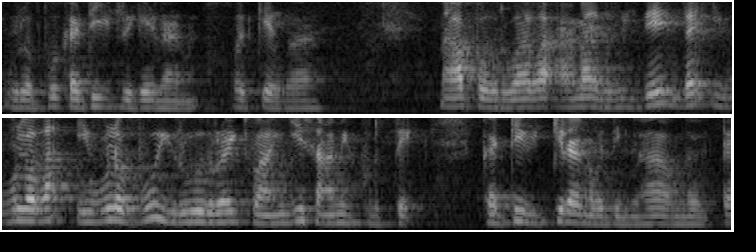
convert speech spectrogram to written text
இவ்வளோ பூ கட்டிக்கிட்டு இருக்கேன் நான். ஓகேவா? நாற்பது ரூபா தான். ஆனால் இது இதே இந்த இவ்வளோ தான். இவ்வளோ பூ இருபது ரூபாய்க்கு வாங்கி சாமி கொடுத்தேன். கட்டி விற்கிறாங்க பார்த்தீங்களா அவங்கக்கிட்ட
